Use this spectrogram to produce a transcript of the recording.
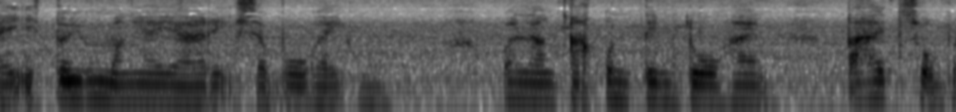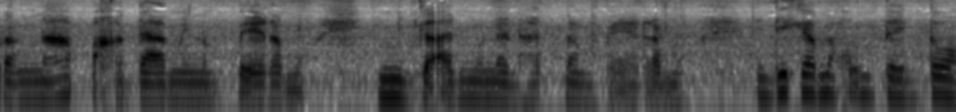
ay ito yung mangyayari sa buhay mo. Walang kakontentuhan kahit sobrang napakadami ng pera mo, hinigaan mo na lahat ng pera mo. Hindi ka makontento.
